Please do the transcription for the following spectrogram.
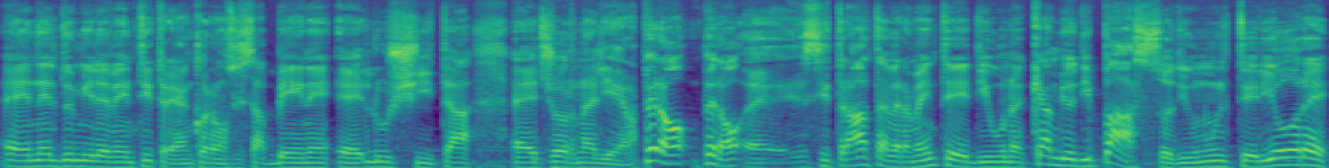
eh, nel 2023. Ancora non si sa bene eh, l'uscita eh, giornaliera. Però, però eh, si tratta veramente di un cambio di passo, di un ulteriore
